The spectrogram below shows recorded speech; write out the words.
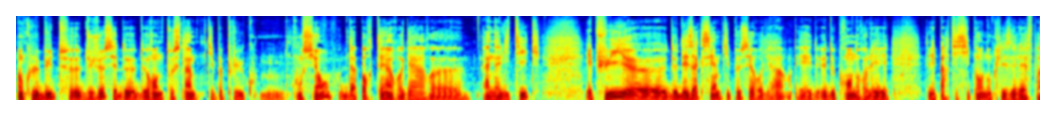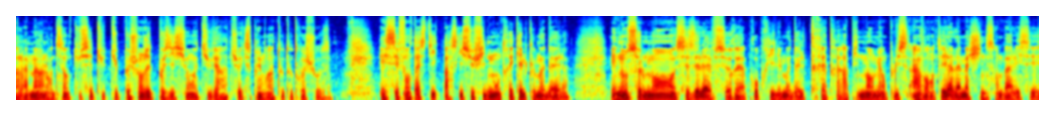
Donc le but du jeu, c'est de, rendre tout cela un petit peu plus co- conscient, d'apporter un regard analytique, et puis de désaxer un petit peu ces regards et de, prendre les, participants, donc les élèves, par la main, en leur disant, tu sais, tu peux changer de position et tu verras, tu exprimeras tout autre chose. Et c'est fantastique parce qu'il suffit de montrer quelques modèles. Et non seulement ces élèves se réapproprient les modèles très très rapidement, mais en plus inventent. Et là, la machine s'emballe et c'est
